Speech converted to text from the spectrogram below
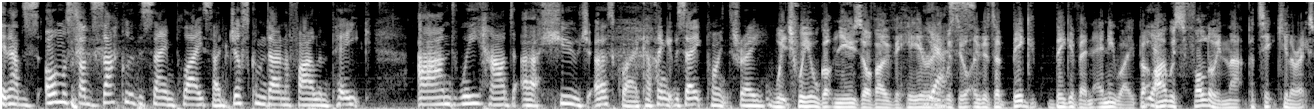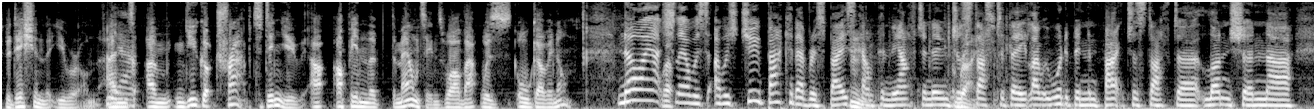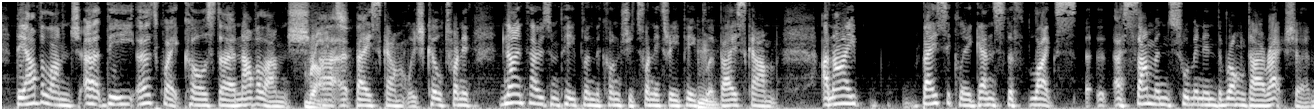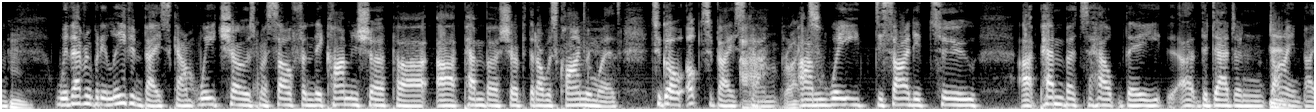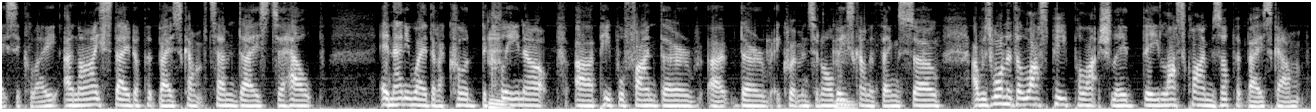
in almost exactly the same place. I'd just come down off Island Peak. And we had a huge earthquake. I think it was 8.3. which we all got news of over here. and It was Yes. it was a big big event anyway. But Yeah. I was following that particular expedition that you were on, and Yeah. um, you got trapped, didn't you, uh, up in the, the mountains while that was all going on? No, I actually I was I was due back at Everest Base Camp in the afternoon, just Hmm. Right. after the like we would have been back just after lunch, and uh, the avalanche, uh, the earthquake caused an avalanche Right. uh, at base camp, which killed twenty nine thousand people in the country, twenty three people Hmm. at base camp, and I basically against the like a salmon swimming in the wrong direction Hmm. with everybody leaving base camp we chose myself and the climbing sherpa uh, pemba sherpa that i was climbing with to go up to base Ah, camp right. and we decided to uh, Pemba to help the uh, the dead and dying, basically. And I stayed up at base camp for ten days to help in any way that I could. The clean up, uh, people find their uh, their equipment and all these kind of things. So I was one of the last people, actually, the last climbers up at base camp.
